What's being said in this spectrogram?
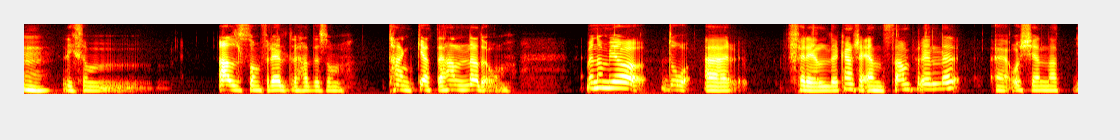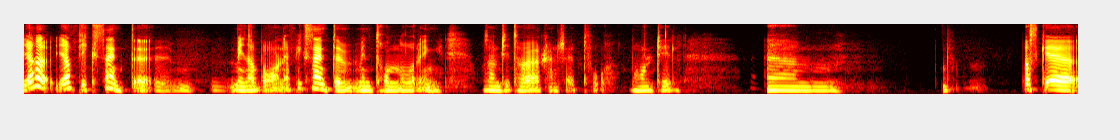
Mm. liksom all som förälder hade som tanke att det handlade om. Men om jag då är förälder, kanske ensam förälder eh, och känner att jag, jag fixar inte eh, mina barn, jag fixar inte min tonåring och samtidigt har jag kanske två barn till. Um, vad ska jag,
